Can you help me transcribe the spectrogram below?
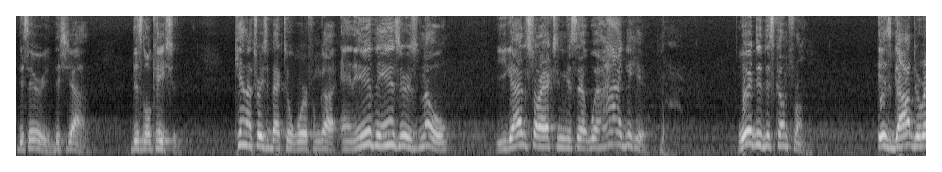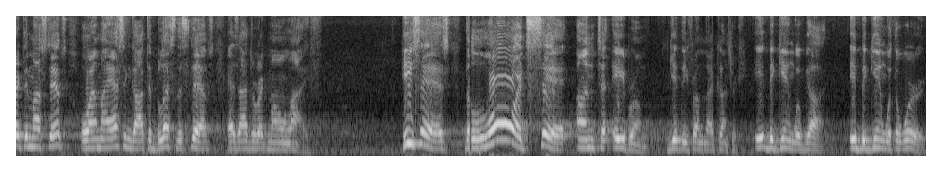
This area, this job, this location. Can I trace it back to a word from God? And if the answer is no, you got to start asking yourself, well, how I get here? Where did this come from? Is God directing my steps, or am I asking God to bless the steps as I direct my own life? He says, The Lord said unto Abram, Get thee from thy country. It began with God, it began with the word.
